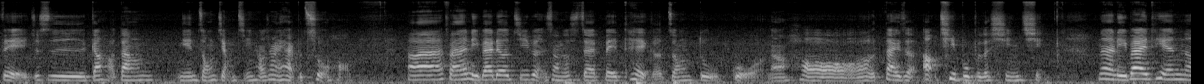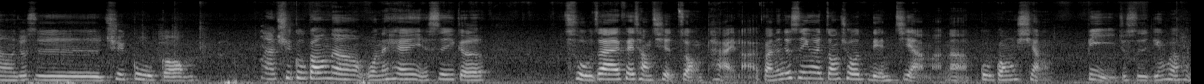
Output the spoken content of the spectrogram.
费，就是刚好当年终奖金，好像也还不错吼。好啦，反正礼拜六基本上都是在被 tag 中度过，然后带着傲气勃勃的心情。那礼拜天呢，就是去故宫。那去故宫呢，我那天也是一个处在非常气的状态啦。反正就是因为中秋连假嘛，那故宫想必就是一定会有很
